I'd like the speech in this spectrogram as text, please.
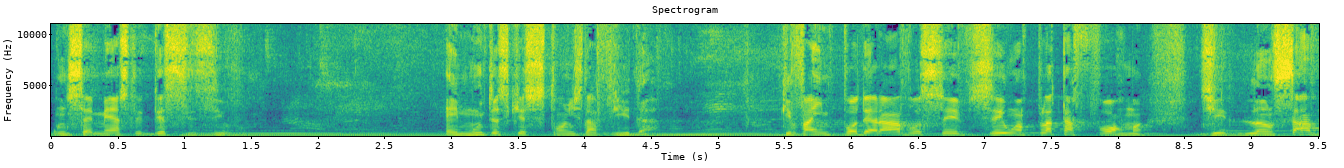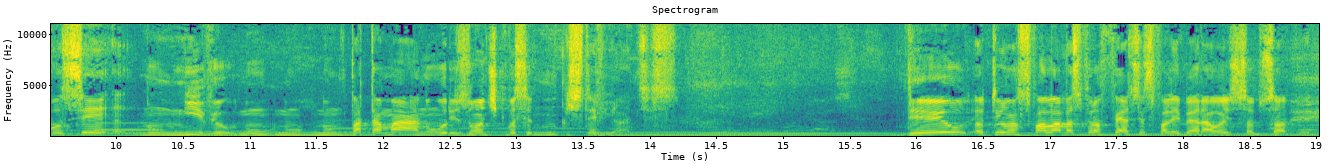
um semestre decisivo em muitas questões da vida que vai empoderar você, ser uma plataforma de lançar você num nível, num, num, num patamar, num horizonte que você nunca esteve antes. Deus, eu tenho umas palavras proféticas para liberar hoje sobre sua vida.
